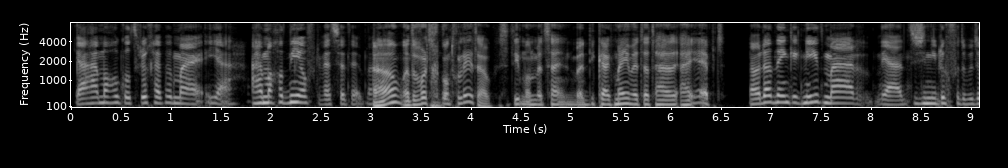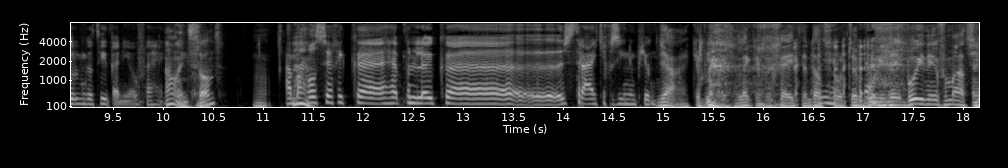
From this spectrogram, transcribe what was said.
Ja, hij mag ook wel terug hebben, maar ja, hij mag het niet over de wedstrijd hebben. Oh, want er wordt gecontroleerd ook. Er zit iemand met zijn, die kijkt mee met dat hij, hij appt. Nou, dat denk ik niet, maar ja, het is in ieder geval de bedoeling dat hij het daar niet over heeft. Oh, interessant. Hij mag wel zeggen, ik eh, heb een leuk eh, straatje gezien in Pyeongchang. Ja, ik heb lekker, lekker gegeten. En dat soort eh, boeiende, boeiende informatie.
